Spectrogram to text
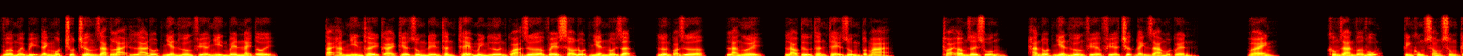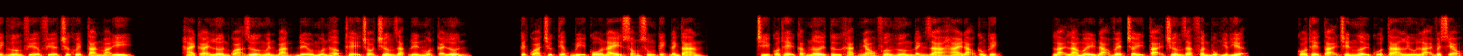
vừa mới bị đánh một chút trương giác lại là đột nhiên hướng phía nhìn bên này tới tại hắn nhìn thấy cái kia dùng đến thân thể mình lớn quả dứa về sau đột nhiên nổi giận, lớn quả dứa, là ngươi, lao tử thân thể dùng tốt mà. Thoại âm rơi xuống, hắn đột nhiên hướng phía phía trước đánh ra một quyền. Vê anh không gian vỡ vụn, kinh khủng sóng xung kích hướng phía phía trước huyết tán mà đi. Hai cái lớn quả dứa nguyên bản đều muốn hợp thể cho trương giác đến một cái lớn. Kết quả trực tiếp bị cỗ này sóng xung kích đánh tan. Chỉ có thể các nơi từ khác nhau phương hướng đánh ra hai đạo công kích. Lại là mấy đạo vết chảy tại trương giác phần bụng hiện hiện. Có thể tại trên người của ta lưu lại vết sẹo,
